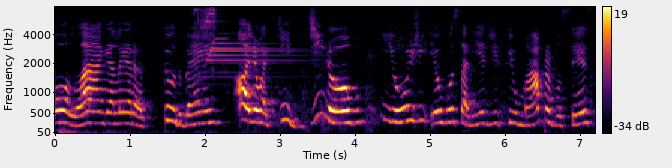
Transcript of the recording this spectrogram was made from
Olá, galera, tudo bem? Olha eu aqui de novo e hoje eu gostaria de filmar para vocês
